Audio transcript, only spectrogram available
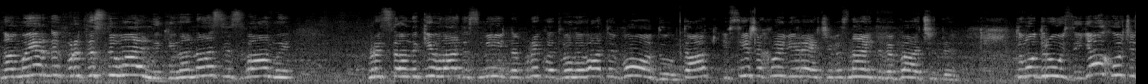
на мирних протестувальників, на нас із вами представники влади сміють, наприклад, виливати воду, так? І всі жахливі речі, ви знаєте, ви бачите. Тому, друзі, я хочу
